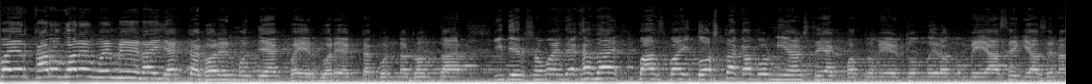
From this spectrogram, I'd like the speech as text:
ভাইয়ের কারও ঘরে ওই মেয়ে নাই, একটা ঘরের মধ্যে এক ভাইয়ের ঘরে একটা কন্যা সন্তান। ঈদের সময় দেখা যায়, পাঁচ ভাই দশটা কাপড় নিয়ে আসছে একমাত্র মেয়ের জন্য, এরকম মেয়ে আছে কি আছে না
